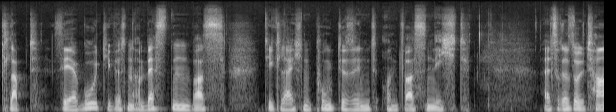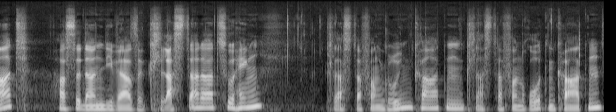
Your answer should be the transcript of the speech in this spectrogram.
klappt sehr gut. Die wissen am besten, was die gleichen Punkte sind und was nicht. Als Resultat hast du dann diverse Cluster dazu hängen. Cluster von grünen Karten, Cluster von roten Karten.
